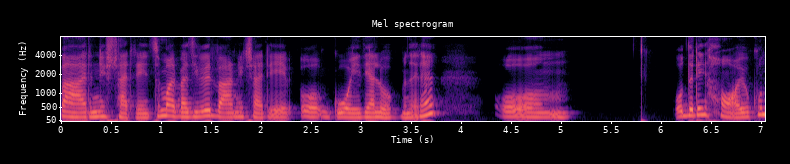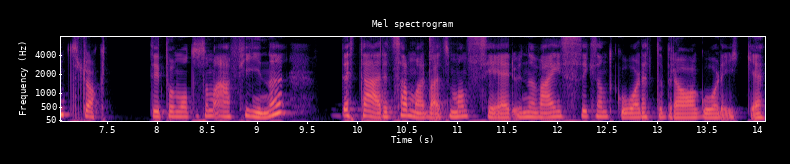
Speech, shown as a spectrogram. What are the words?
vær nysgjerrig. Som arbeidsgiver, vær nysgjerrig og gå i dialog med dere. Og, og dere har jo kontrakter på en måte som er fine. Dette er et samarbeid som man ser underveis. Går dette bra, går det ikke?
